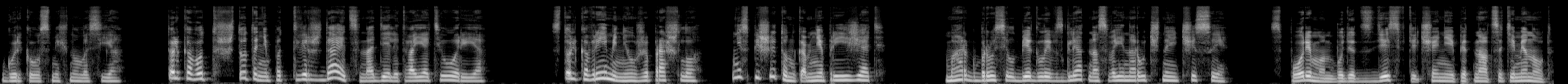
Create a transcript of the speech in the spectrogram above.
горько усмехнулась я. Только вот что-то не подтверждается на деле твоя теория. Столько времени уже прошло. Не спешит он ко мне приезжать. Марк бросил беглый взгляд на свои наручные часы. «Спорим, он будет здесь в течение 15 минут»,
